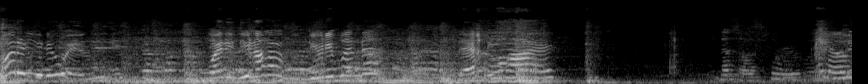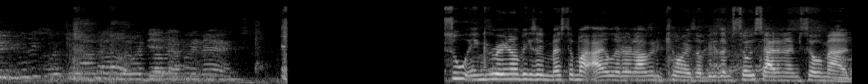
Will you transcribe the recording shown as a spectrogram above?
What are you doing? Why did you not have a beauty blender? Yeah. Hi. So angry right now because I messed up my eyeliner and I'm gonna kill myself because I'm so sad and I'm so mad.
